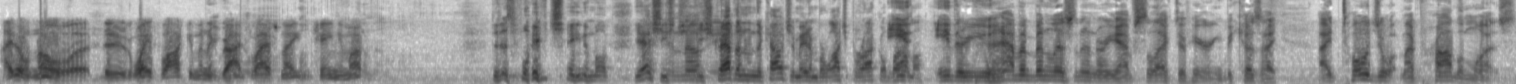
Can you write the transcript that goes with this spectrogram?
I don't know. Uh, did his wife lock him in the garage last night and chain him up? Did his wife chain him up? Yeah, she, No. she strapped him to the couch and made him watch Barack E- Obama. either you haven't been listening or you have selective hearing because I, I told you what my problem was.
